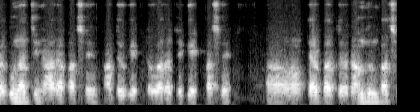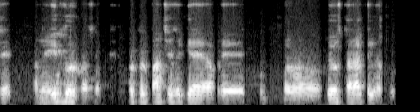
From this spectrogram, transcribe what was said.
રઘુનાથજીના આરા પાસે, મહાદેવ ગેટ વાળા જે ગેટ પાસે ત્યારબાદ રામધૂન પાસે અને ઈદગોર પાસે. ટોટલ પાંચે જગ્યાએ આપણે વ્યવસ્થા રાખેલ હતું.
